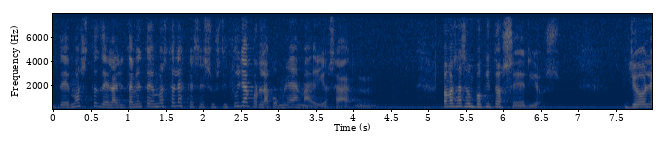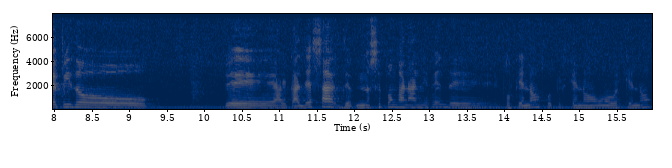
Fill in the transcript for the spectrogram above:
de del Ayuntamiento de Móstoles que se sustituya por la Comunidad de Madrid. O sea, mm, vamos a ser un poquito serios. Yo le pido, eh, alcaldesa, no se pongan al nivel de... ¿Por qué no? Porque es que no, es que no,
